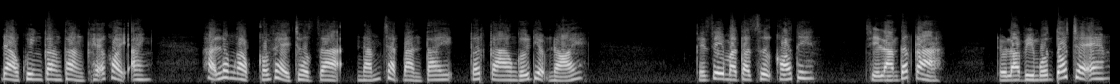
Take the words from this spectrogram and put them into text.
Đào Khuynh căng thẳng khẽ gọi anh. Hạ Lâm Ngọc có vẻ chột dạ, nắm chặt bàn tay, cất cao ngữ điệu nói: "Cái gì mà thật sự khó tin? Chị làm tất cả đều là vì muốn tốt cho em."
